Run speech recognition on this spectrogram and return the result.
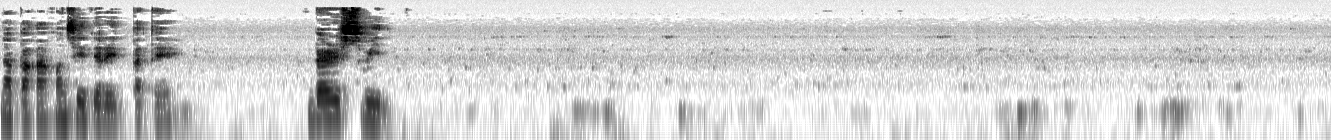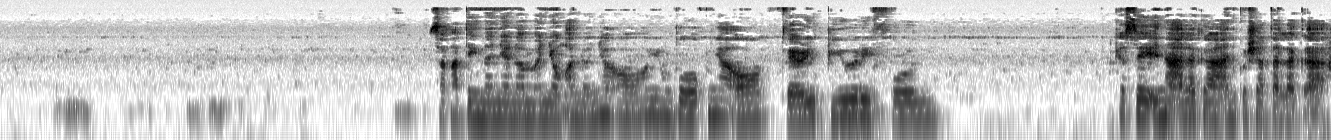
Napaka considerate pati. Very sweet. Saka tingnan niya naman yung ano niya, oh, yung buhok niya, oh, very beautiful. Kasi inaalagaan ko siya talaga.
